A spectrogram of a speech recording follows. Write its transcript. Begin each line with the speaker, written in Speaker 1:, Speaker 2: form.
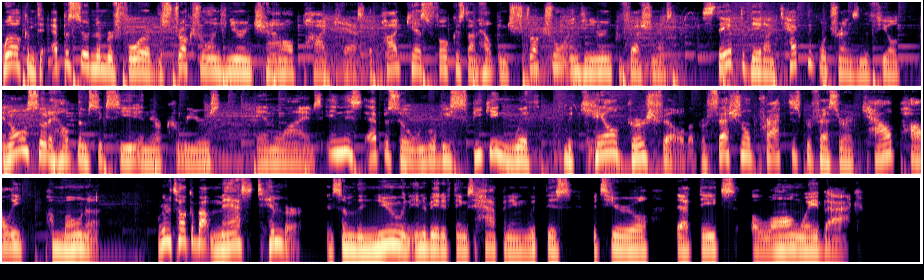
Speaker 1: Welcome to episode number four of the Structural Engineering Channel podcast, the podcast focused on helping structural engineering professionals stay up to date on technical trends in the field and also to help them succeed in their careers and lives. In this episode, we will be speaking with Mikhail Gershfeld, a professional practice professor at Cal Poly Pomona. We're going to talk about mass timber and some of the new and innovative things happening with this material that dates a long way back.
